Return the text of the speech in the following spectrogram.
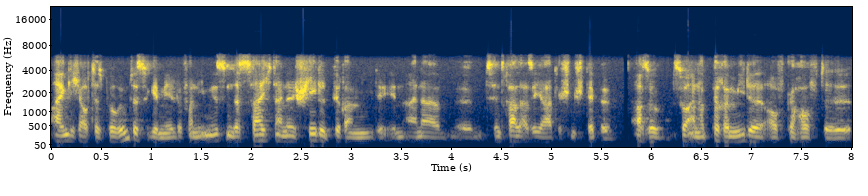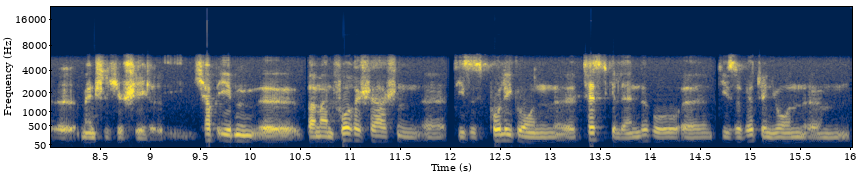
eigentlich auch das berühmteste Gemälde von ihm ist. Und das zeigt eine Schädelpyramide in einer äh, zentralasiatischen Steppe. Also zu einer Pyramide aufgehaufte äh, menschliche Schädel. Ich habe eben äh, bei meinen Vorrecherchen äh, dieses Polygon-Testgelände, wo äh, die Sowjetunion ähm,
